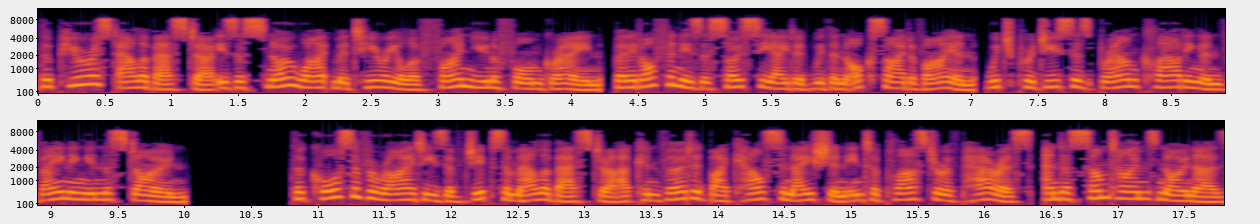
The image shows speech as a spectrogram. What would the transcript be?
The purest alabaster is a snow-white material of fine uniform grain, but it often is associated with an oxide of iron, which produces brown clouding and veining in the stone. The coarser varieties of gypsum alabaster are converted by calcination into plaster of Paris, and are sometimes known as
